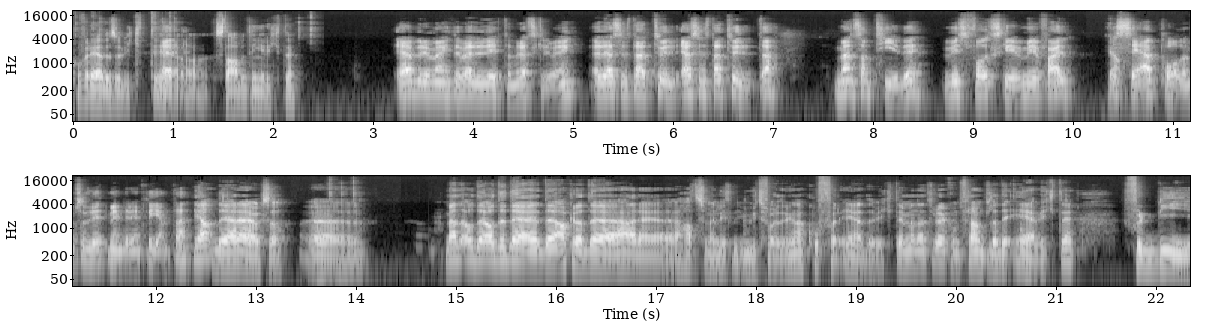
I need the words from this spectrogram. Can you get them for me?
Hvorfor er det så viktig Jeg- å stave ting riktig? Jeg bryr meg egentlig veldig lite om rettskriving. Jeg syns det, er tullete. Men samtidig, hvis folk skriver mye feil, Ja. så ser jeg på dem som litt mindre intelligente. Ja, det gjør jeg også. Eh, Men, og det, og det, det, det er akkurat det her jeg har hatt som en liten utfordring. Da. Hvorfor er det viktig? Men jeg tror jeg kom frem til at det er viktig fordi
